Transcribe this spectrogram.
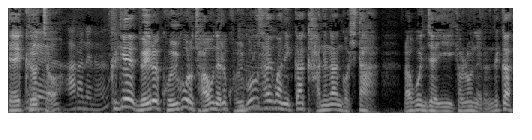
네, 그렇죠. 네, 알아내는. 그게 뇌를 골고루 좌우 뇌를 골고루 사용하니까 가능한 것이다라고 이제 이 결론을 내려. 그러니까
